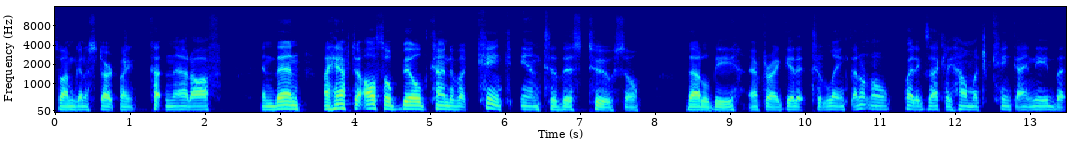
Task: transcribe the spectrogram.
So I'm going to start by cutting that off and then I have to also build kind of a kink into this too. So that'll be after I get it to length. I don't know quite exactly how much kink I need, but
